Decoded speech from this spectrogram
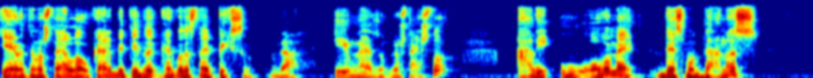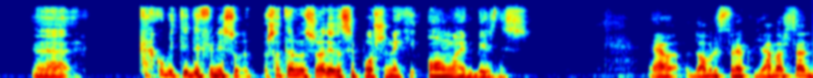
i eventualno šta je low carb i da, kako da staje pixel Da. i ne znam još nešto, ali u ovome gde smo danas, e, kako bi ti definisao, šta treba da se radi da se počne neki online biznis? Evo, dobro ste rekao. Ja baš sad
